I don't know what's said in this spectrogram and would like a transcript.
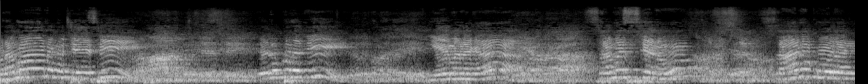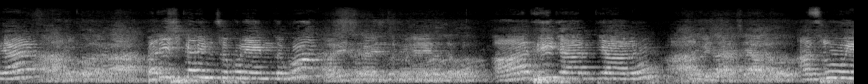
ప్రమాణము చేసి తెలుపునది ఏమనగా సమస్యను సానుకూలంగా పరిష్కరించుకునేందుకు ఆభిజాత్యాలు అసూయ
